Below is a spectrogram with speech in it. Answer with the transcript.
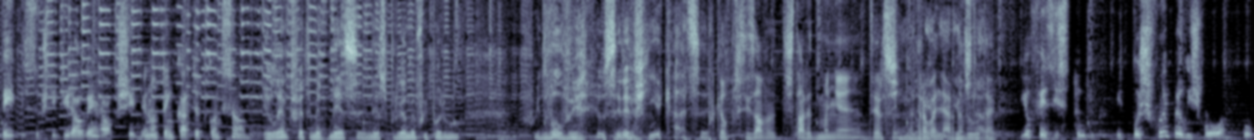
para ir substituir alguém ao crescido. Eu não tenho carta de condução. Eu lembro perfeitamente nesse, nesse programa, eu fui pôr o fui devolver o Serafim a casa. Porque ele precisava de estar de manhã, terça, Sim, a trabalhar na biblioteca. E ele fez isso tudo e depois foi para Lisboa, o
